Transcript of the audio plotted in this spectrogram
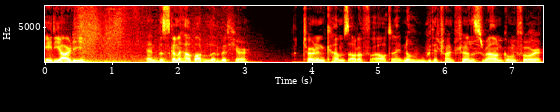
ADRD. And this is gonna help out a little bit here. Turn-in comes out of alternate. No, they're trying to turn this around, going for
